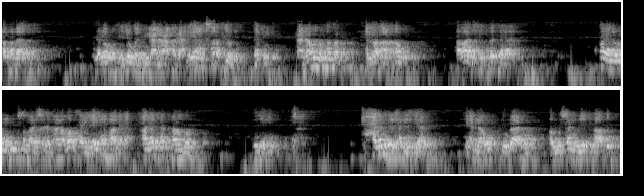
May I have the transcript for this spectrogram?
خطبها لو تزوج بمعنى عقد عليها صارت زوجة لكن معناه إنه خطب المرأة أو أراد خطبتها. قال له النبي صلى الله عليه وسلم أنظرت إليها قال لا. قال اذهب فانظر إليها هذا مثل الحديث يعني لأنه يباح أو يسن للخاطب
